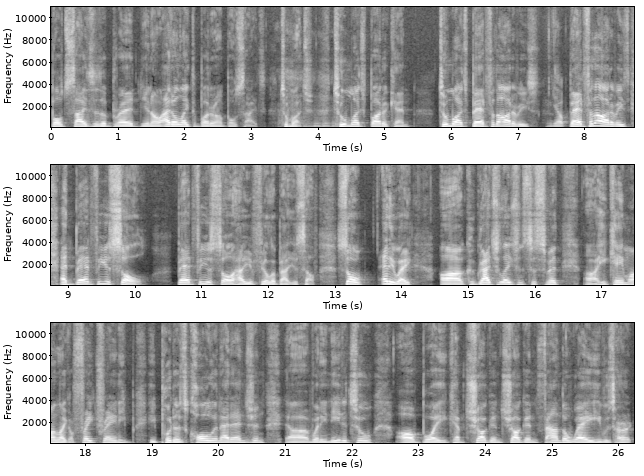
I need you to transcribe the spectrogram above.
both sides of the bread. You know, I don't like the butter on both sides. Too much. Too much butter, Ken. Too much. Bad for the arteries. Yep. Bad for the arteries and bad for your soul. Bad for your soul, how you feel about yourself. So, anyway, uh, congratulations to Smith. Uh, he came on like a freight train. He he put his coal in that engine uh, when he needed to. Oh boy, he kept chugging, chugging. Found a way. He was hurt,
